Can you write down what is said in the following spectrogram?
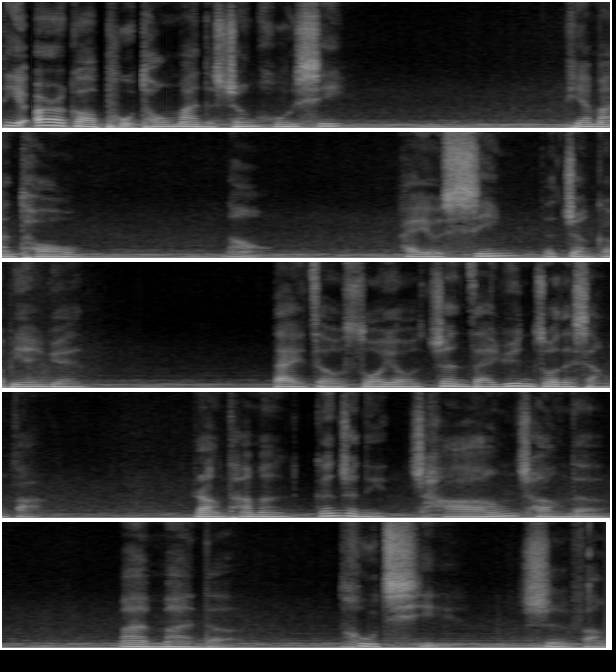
第二个普通慢的深呼吸，填满头、脑，还有心的整个边缘，带走所有正在运作的想法，让他们跟着你长长的、慢慢的吐气释放。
